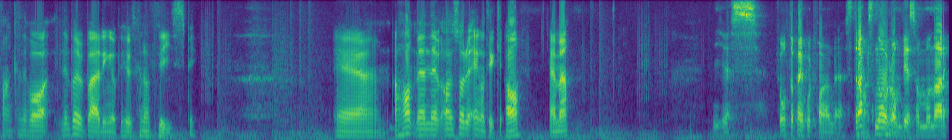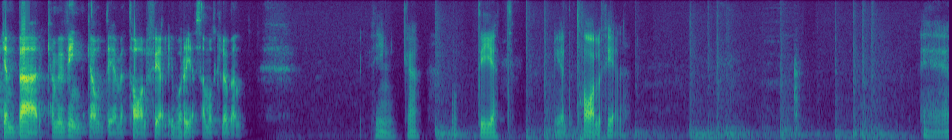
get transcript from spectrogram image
fan kan det vara? Nu börjar det bara ringa upp i huvudet. Kan det vara Visby? Eh, Jaha, men eh, sa du en gång till? Ja, jag är med. Yes. För 8 poäng fortfarande. Strax norr om det som monarken bär kan vi vinka åt det metallfel i vår resa mot klubben. Vinka och det med talfel. Eh,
